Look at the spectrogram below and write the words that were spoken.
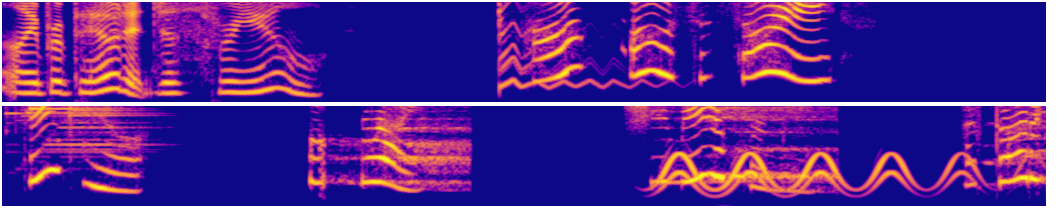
I prepared it just for you. Huh? Oh, so sorry. Thank you. Uh, right. She made it for me. I've got to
